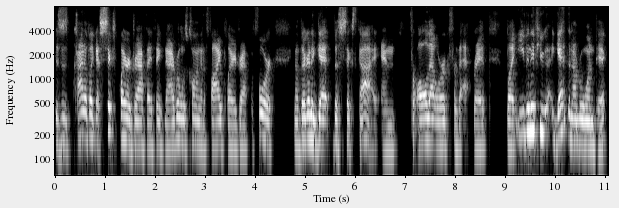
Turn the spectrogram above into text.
this is kind of like a six player draft, I think. Now, everyone was calling it a five player draft before. You know, they're going to get the sixth guy, and for all that work for that, right? But even if you get the number one pick,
